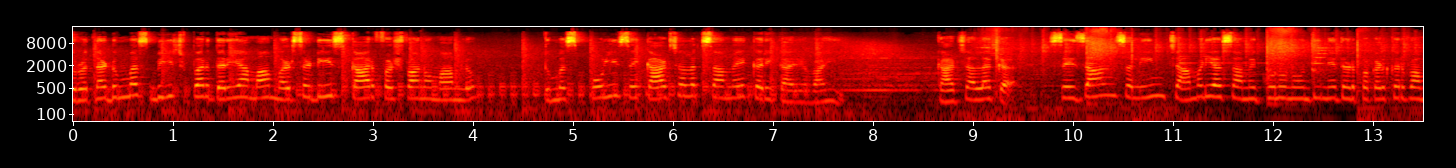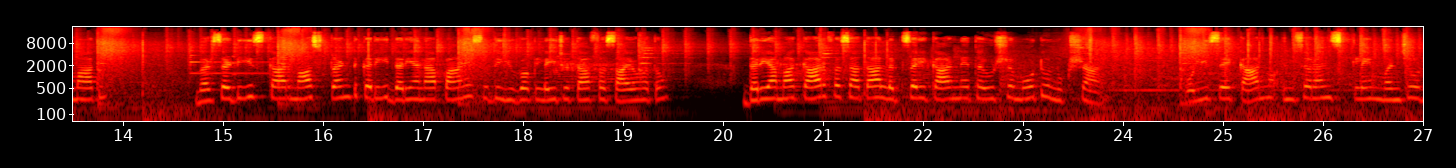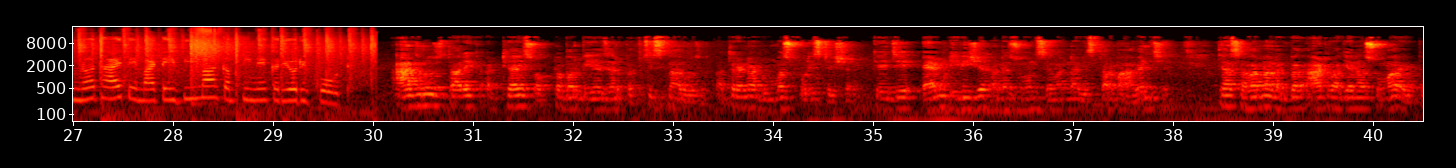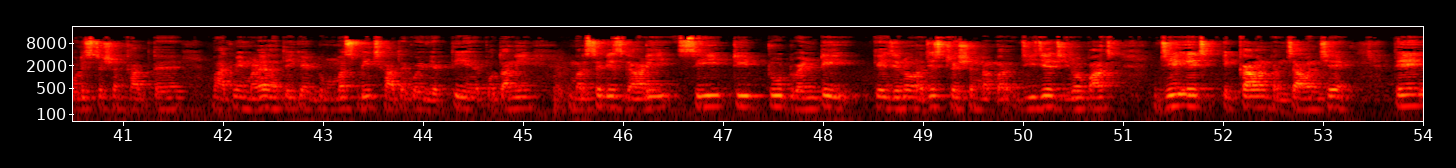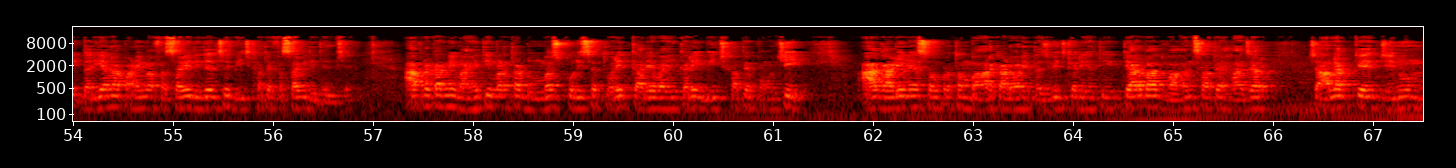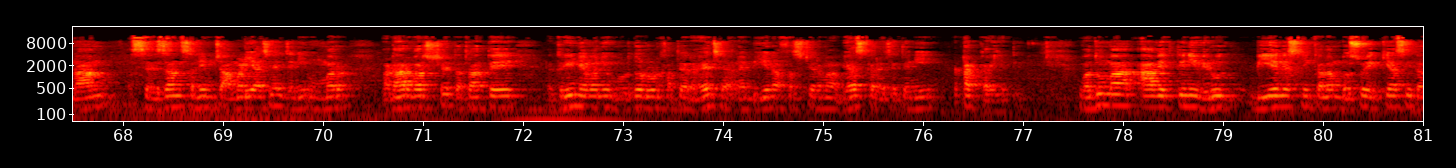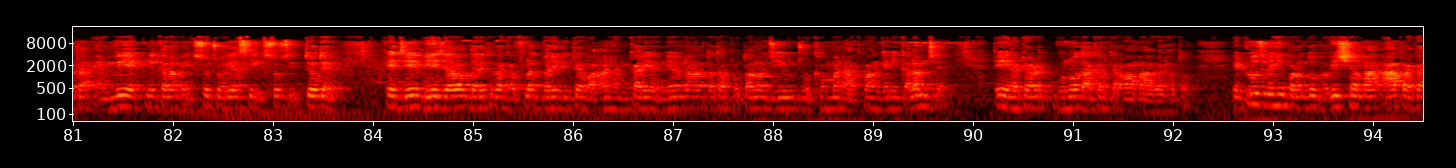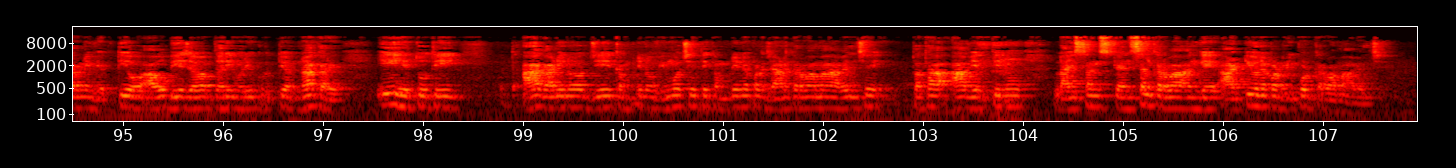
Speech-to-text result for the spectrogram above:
સુરતના ડુમ્મસ બીચ પર દરિયામાં મર્સડીઝ કાર ફસવાનો મામલો. ડુમ્મસ પોલીસે કાર ચાલક સામે કરી કાર્યવાહી. કાર ચાલક સેઝાન સલીમ ચામડિયા સામે ગુનો નોંધીને ધરપકડ કરવામાં આવી. મર્સડીઝ કારમાં સ્ટન્ટ કરી દરિયાના પાણી સુધી યુવક લઈ જતા ફસાયો હતો. દરિયામાં કાર ફસાતા લક્ઝરી કારને થયું છે મોટું નુકસાન. પોલીસે કારનો ઇન્સ્યોરન્સ ક્લેમ મંજૂર ન થાય તે માટે વીમા કંપનીને કર્યો રિપોર્ટ. આજ રોજ તારીખ અઠ્યાવીસ ઓક્ટોબર બે હજાર પચીસના રોજ અત્રેના ડુમસ પોલીસ સ્ટેશન કે જે એમ ડિવિઝન અને ઝોન સેવનના વિસ્તારમાં આવેલ છે. ત્યાં સવારના લગભગ આઠ વાગ્યાના સુમારે પોલીસ સ્ટેશન ખાતે બાતમી મળેલ હતી કે ડુમસ બીચ ખાતે કોઈ વ્યક્તિએ પોતાની મર્સિડીઝ ગાડી સી ટી ટુ ટ્વેન્ટી કે જેનો રજિસ્ટ્રેશન નંબર જીજે જીરો પાંચ જે એચ એકાવન પંચાવન છે, તે દરિયાના પાણીમાં ફસાવી દીધેલ છે, બીચ ખાતે ફસાવી દીધેલ છે. આ પ્રકારની માહિતી મળતા ડુમ્મસ પોલીસે ત્વરિત કાર્યવાહી કરી બીચ ખાતે પહોંચી આ ગાડીને સૌપ્રથમ બહાર કાઢવાની તજવીજ કરી હતી. ત્યારબાદ વાહન સાથે હાજર ચાલક કે જેનું નામ શેઝાન સલીમ ચામડિયા છે, જેની ઉંમર અઢાર વર્ષ છે તથા તે ગ્રીન એવન્યુ ગુર્દો રોડ ખાતે રહે છે અને બીએના ફર્સ્ટ યરમાં અભ્યાસ કરે છે, તેની અટક કરી હતી. વધુમાં આ વ્યક્તિની વિરુદ્ધ બીએનએસની કલમ બસો એક્યાસી તથા એમવી એક્ટની કલમ એકસો ચોર્યાસી, એકસો સિત્યોતેર કે જે બે જવાબદારી તથા ગફલતભરી રીતે વાહન હંકારી અન્યના તથા પોતાનો જીવ જોખમમાં નાખવા અંગેની કલમ છે, તે હેઠળ ગુનો દાખલ કરવામાં આવેલ હતો. એટલું જ નહીં, પરંતુ ભવિષ્યમાં આ પ્રકારની વ્યક્તિઓ આવું બે જવાબદારી ભર્યું કૃત્ય ન કરે, એ હેતુથી આ ગાડીનો જે કંપનીનો વીમો છે, તે કંપનીને પણ જાણ કરવામાં આવેલ છે, તથા આ વ્યક્તિનું લાયસન્સ કેન્સલ કરવા અંગે આરટીઓને પણ રિપોર્ટ કરવામાં આવેલ છે.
